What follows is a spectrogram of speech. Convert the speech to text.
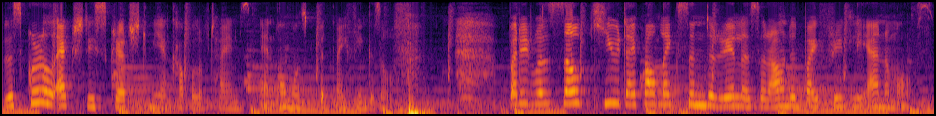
the squirrel actually scratched me a couple of times and almost bit my fingers off. But it was so cute, I felt like Cinderella surrounded by friendly animals.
